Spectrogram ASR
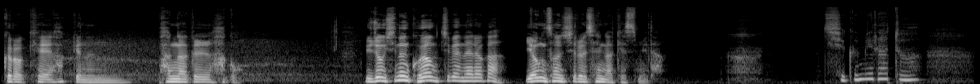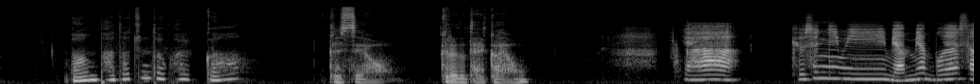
그렇게 학교는 방학을 하고 유정 씨는 고향집에 내려가 영선 씨를 생각했습니다. 지금이라도 마음 받아준다고 할까? 글쎄요. 그래도 될까요? 야, 교수님이 몇몇 모여서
